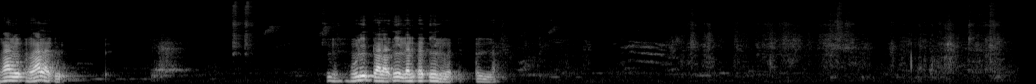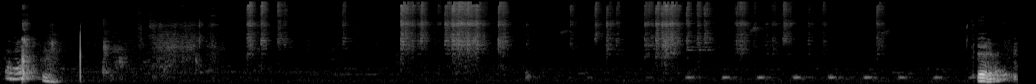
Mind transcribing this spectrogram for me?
ನಾಲ್ಕು ಉಳಿತಲ್ಲ ಅದೇ ಇಲ್ಲ ಇಲ್ಲ Anyway.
